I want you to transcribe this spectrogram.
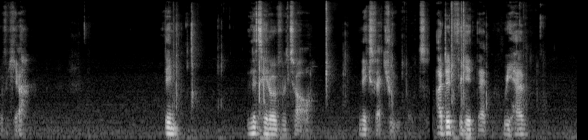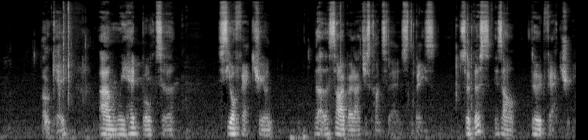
over here. Then let's head over to our next factory reports. I did forget that we have okay. Um we had built a steel factory on the other side, but I just can't see that as the base. So this is our third factory,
